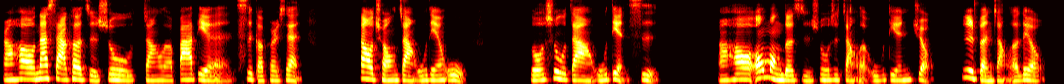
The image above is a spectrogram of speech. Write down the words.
然后纳斯达克指数涨了八点四个 percent，道琼涨五点五，罗素涨五点四，然后欧盟的指数是涨了五点九，日本涨了六，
